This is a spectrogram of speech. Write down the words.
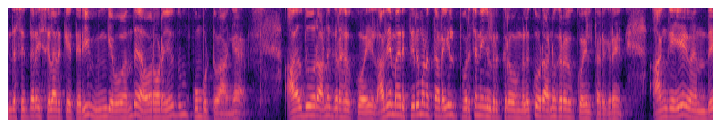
இந்த சித்தரை சிலருக்கே தெரியும். இங்கே வந்து அவரோட இதுவும் கும்பிட்டுவாங்க. அது ஒரு அனுகிரக கோயில். அதே மாதிரி திருமண தடையில் பிரச்சனைகள் இருக்கிறவங்களுக்கு ஒரு அனுகிரக கோயில் தருகிறேன். அங்கேயே வந்து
